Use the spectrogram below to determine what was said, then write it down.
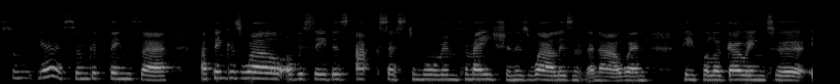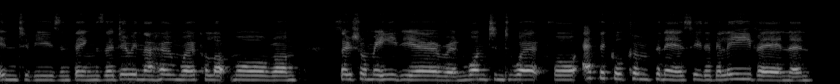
some yeah, some good things there. I think as well, obviously there's access to more information as well, isn't there now when people are going to interviews and things, they're doing their homework a lot more on social media and wanting to work for ethical companies who they believe in and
